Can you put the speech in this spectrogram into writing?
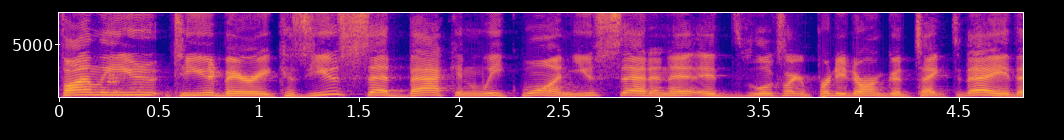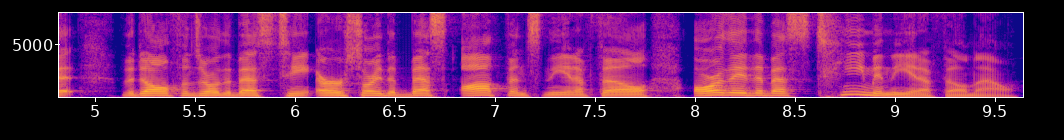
Finally, you to you, Barry, because you said back in week one, you said, and it, it, looks like a pretty darn good take today that the Dolphins are the best team, or sorry, the best offense in the NFL. Are they the best team in the NFL now?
